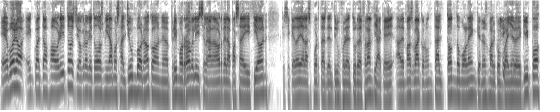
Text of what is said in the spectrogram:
Eh, bueno, en cuanto a favoritos, yo creo que todos miramos al Jumbo, ¿no? Con eh, Primo Roglic, el ganador de la pasada edición, que se quedó ya a las puertas del triunfo en el Tour de Francia, que además va con un tal Tondo Molen que no es mal compañero de equipo.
